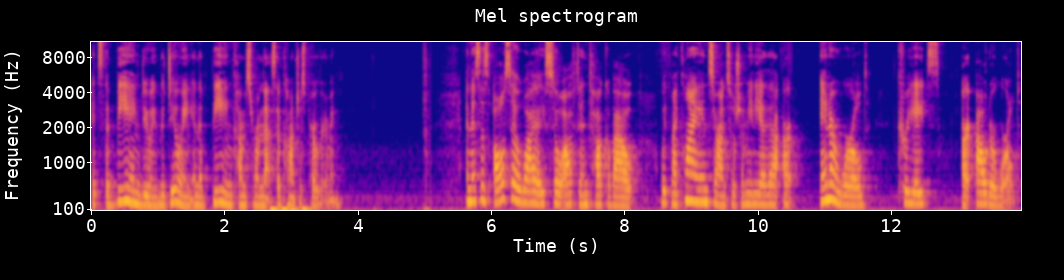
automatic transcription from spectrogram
It's the being doing the doing, and the being comes from that subconscious programming. And this is also why I so often talk about with my clients or on social media that our inner world creates our outer world.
